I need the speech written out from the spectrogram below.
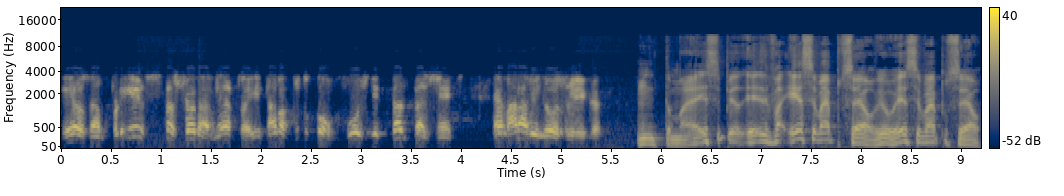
Deus, amplie esse estacionamento aí, tava tudo confuso de tanta gente. É maravilhoso, Iga. Então, mas esse, esse vai pro céu, viu? Esse vai pro céu.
